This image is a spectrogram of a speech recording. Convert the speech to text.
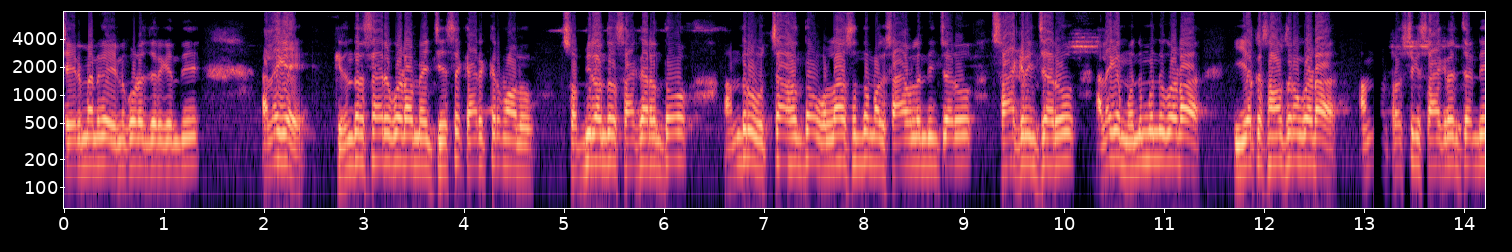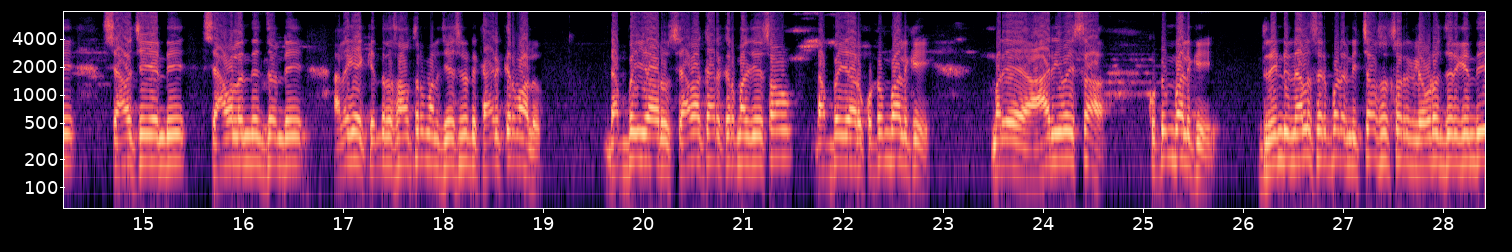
చైర్మన్గా ఎన్నుకోవడం జరిగింది. అలాగే క్రిందసారి కూడా మేము చేసే కార్యక్రమాలు సభ్యులందరూ సహకారంతో అందరూ ఉత్సాహంతో ఉల్లాసంతో మాకు సేవలు అందించారు సహకరించారు. అలాగే ముందు ముందు కూడా ఈ యొక్క సంవత్సరం కూడా అందరూ ట్రస్ట్కి సహకరించండి సేవ చేయండి సేవలు అందించండి. అలాగే కింద సంవత్సరం మనం చేసినటువంటి కార్యక్రమాలు డెబ్బై ఆరు సేవా కార్యక్రమాలు చేసాం డెబ్బై ఆరు కుటుంబాలకి మరి ఆర్యవైశ్య కుటుంబాలకి రెండు నెలలు సరిపడా నిత్యావసర సరుకులు ఇవ్వడం జరిగింది.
